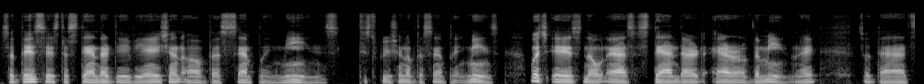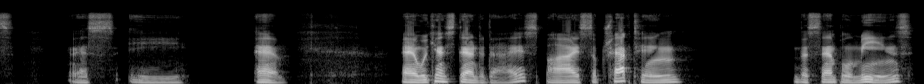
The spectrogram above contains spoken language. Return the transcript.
So this is the standard deviation of the sampling means distribution of the sampling means, which is known as standard error of the mean, right? So that's SEM. And we can standardize by subtracting the sample means,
